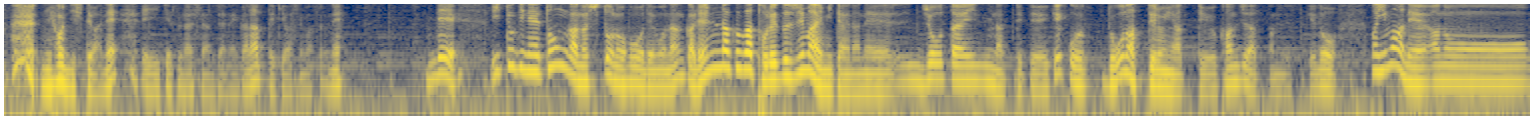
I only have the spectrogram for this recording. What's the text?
日本にしてはね、いい決断したんじゃないかなって気はしますよね。で、一時ね、トンガの首都の方でもなんか連絡が取れずじまいみたいなね、状態になってて、結構どうなってるんやっていう感じだったんですけど、まあ、今はね、あの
